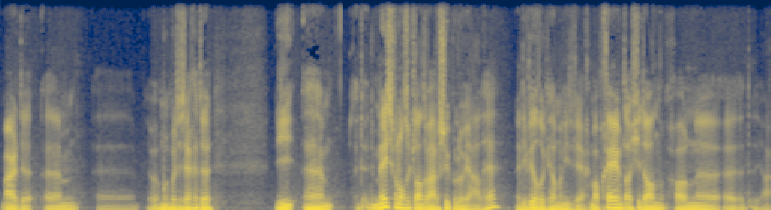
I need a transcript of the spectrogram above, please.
Maar de, ehm eh, we mo- moeten zeggen, de, die, ehm, de, de meeste van onze klanten waren super loyaal. Hè? En die wilden ook helemaal niet weg. Maar op een gegeven moment, als je dan gewoon ja,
